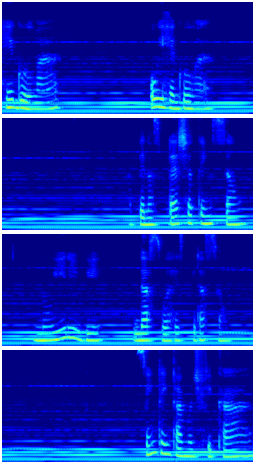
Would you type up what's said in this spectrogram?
regular ou irregular. Apenas preste atenção no ir e vir da sua respiração, sem tentar modificar,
